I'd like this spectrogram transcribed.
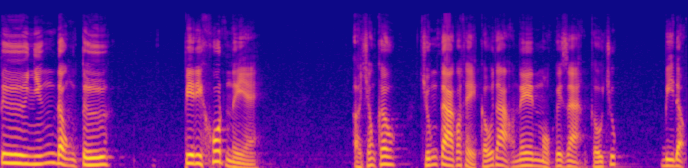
Từ những động từ переходные ở trong câu chúng ta có thể cấu tạo nên một cái dạng cấu trúc bị động.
